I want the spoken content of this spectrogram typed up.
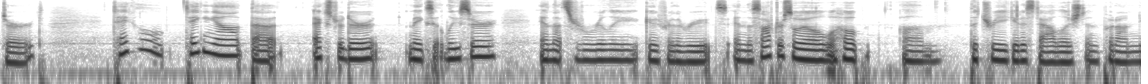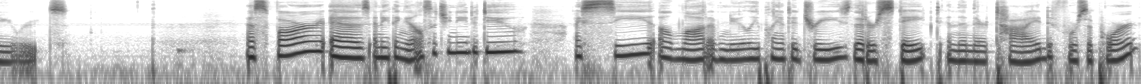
dirt. Take a, taking out that extra dirt makes it looser, and that's really good for the roots. And the softer soil will help um, the tree get established and put on new roots. As far as anything else that you need to do, I see a lot of newly planted trees that are staked and then they're tied for support.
